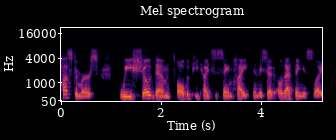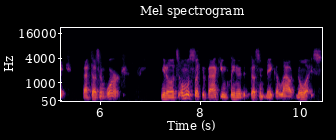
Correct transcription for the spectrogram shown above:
customers we showed them all the peak heights the same height and they said oh that thing is like that doesn't work. You know it's almost like a vacuum cleaner that doesn't make a loud noise.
